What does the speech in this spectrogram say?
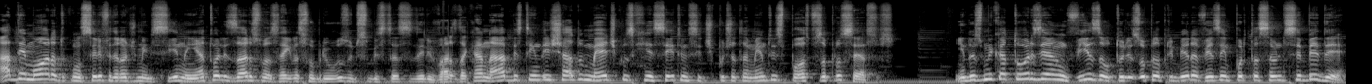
A demora do Conselho Federal de Medicina em atualizar suas regras sobre o uso de substâncias derivadas da cannabis tem deixado médicos que receitam esse tipo de tratamento expostos a processos. Em 2014, a Anvisa autorizou pela primeira vez a importação de CBD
